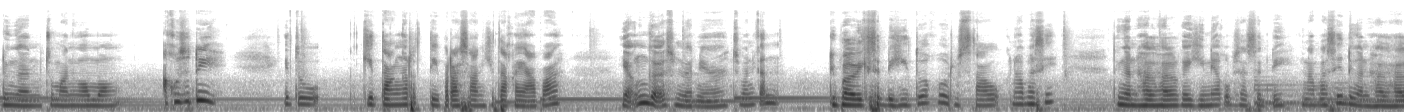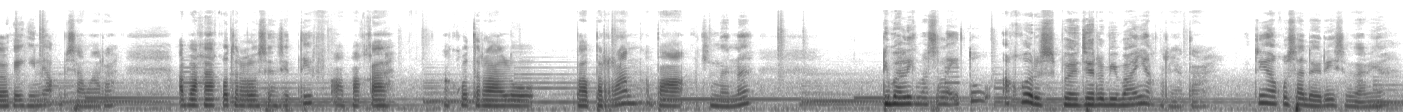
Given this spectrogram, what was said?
dengan cuman ngomong aku sedih itu kita ngerti perasaan kita kayak apa? Ya enggak sebenarnya. Cuman kan dibalik sedih itu aku harus tahu kenapa sih dengan hal-hal kayak gini aku bisa sedih? Kenapa sih dengan hal-hal kayak gini aku bisa marah? Apakah aku terlalu sensitif? Apakah aku terlalu baperan? Apa gimana? Di balik masalah itu aku harus belajar lebih banyak ternyata. Itu yang aku sadari sebenarnya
